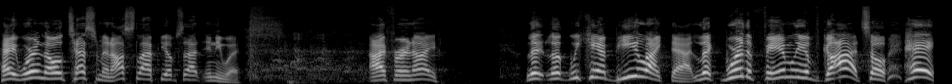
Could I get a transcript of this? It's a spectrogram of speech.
hey, we're in the Old Testament. I'll slap you upside. Anyway, eye for an eye. Look, we can't be like that. Look, we're the family of God. So, hey,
